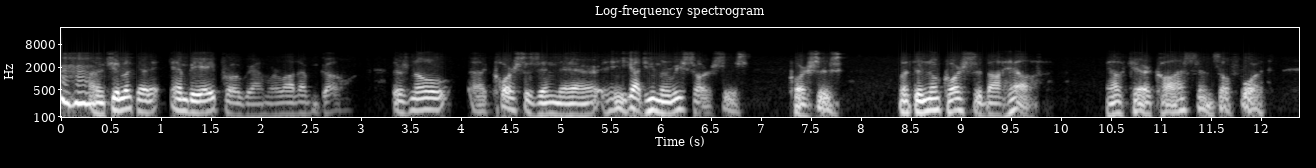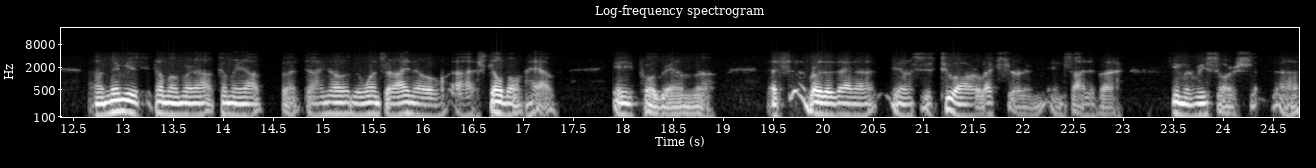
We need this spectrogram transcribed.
Mm-hmm. Uh, if you look at an MBA program where a lot of them go, there's no uh, courses in there. You got human resources courses, but there are no courses about health, healthcare costs, and so forth. Uh, maybe some of them are not coming up, but I know the ones that I know uh, still don't have any program uh, that's rather than a you know it's just two hour lecture in, inside of a human resource uh,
